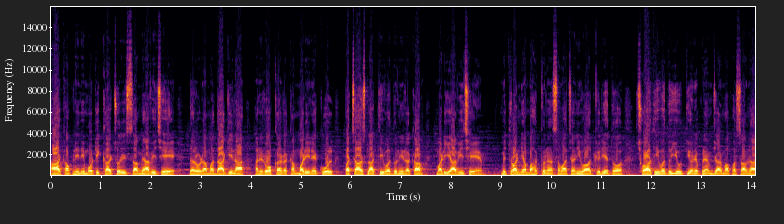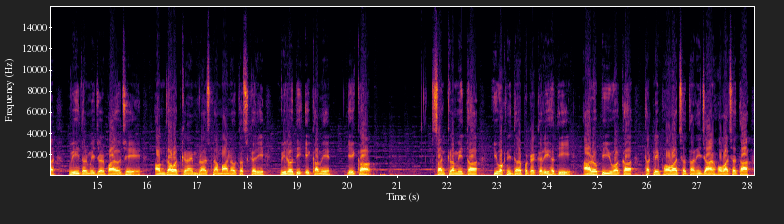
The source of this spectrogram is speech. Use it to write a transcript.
આ કંપનીની મોટી કારચોરી સામે આવી છે. દરોડામાં દાગીના અને રોકડ રકમ મળીને કુલ પચાસ લાખથી વધુની રકમ મળી આવી છે. મિત્રો, અન્ય મહત્વના સમાચારની વાત કરીએ તો છ થી વધુ યુવતીઓને પ્રેમજાળમાં ફસાવનાર વિધર્મી ઝડપાયો છે. અમદાવાદ ક્રાઇમ બ્રાન્ચના માનવ તસ્કરી વિરોધી એકમે એક સંક્રમિત યુવકની ધરપકડ કરી હતી. આરોપી યુવક તકલીફ હોવા છતાંની જાણ હોવા છતાં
